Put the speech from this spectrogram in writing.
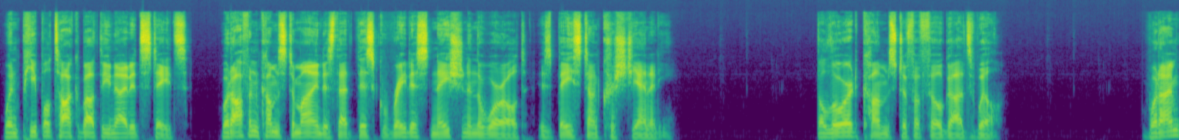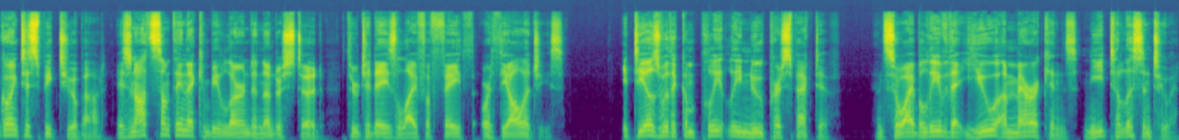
when people talk about the United States, what often comes to mind is that this greatest nation in the world is based on Christianity. The Lord comes to fulfill God's will. What I'm going to speak to you about is not something that can be learned and understood through today's life of faith or theologies. It deals with a completely new perspective, and so I believe that you Americans need to listen to it.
